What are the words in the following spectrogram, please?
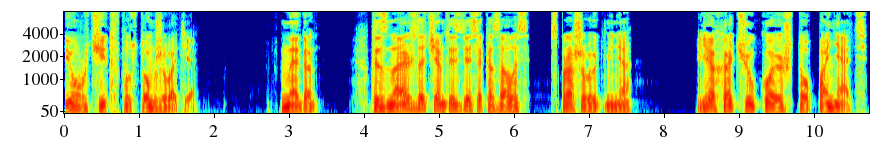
и урчит в пустом животе. «Меган, ты знаешь, зачем ты здесь оказалась?» – спрашивают меня. «Я хочу кое-что понять»,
